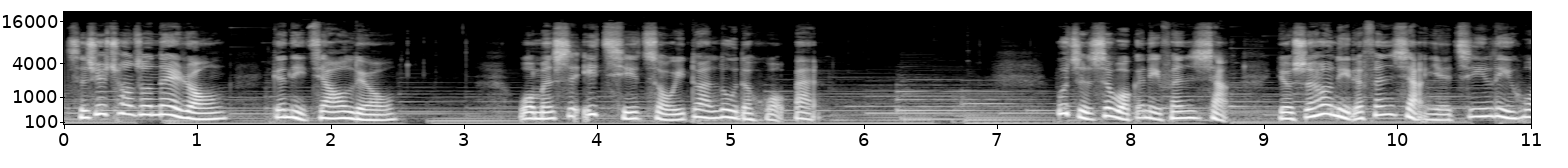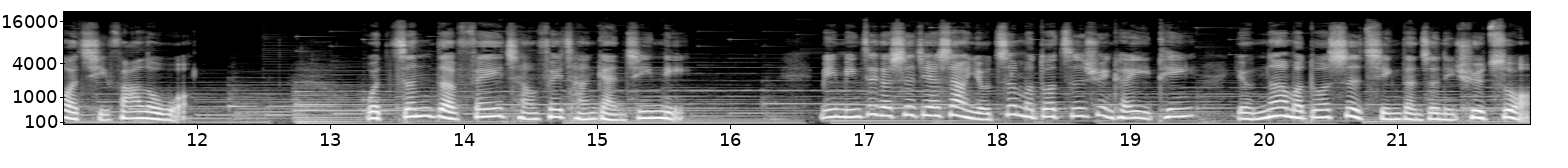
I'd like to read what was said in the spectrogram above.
持续创作内容，跟你交流。我们是一起走一段路的伙伴，不只是我跟你分享。有时候你的分享也激励或启发了我，我真的非常非常感激你。明明这个世界上有这么多资讯可以听，有那么多事情等着你去做，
